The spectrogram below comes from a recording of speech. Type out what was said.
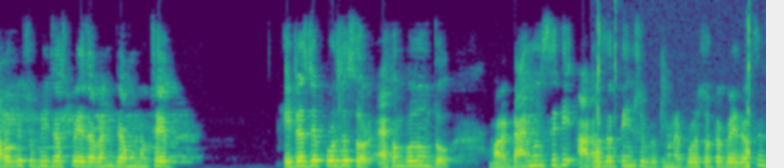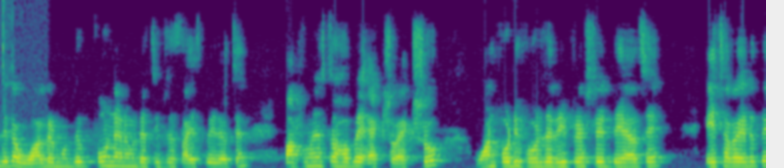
আরও কিছু ফিচার্স পেয়ে যাবেন, যেমন হচ্ছে এটার যে প্রসেসর এখন পর্যন্ত মানে ডায়মন্ড সিটি আট হাজার তিনশো মানে প্রসেসরটা পেয়ে যাচ্ছেন, যেটা ওয়ার্ল্ডের মধ্যে ফোর ন্যানোমিটার চিপসের সাইজ পেয়ে যাচ্ছেন। পারফরমেন্সটা হবে একশো একশো। ওয়ান ফোর্টি ফোর যে রিফ্রেশ রেট দেওয়া আছে। এছাড়া এটাতে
